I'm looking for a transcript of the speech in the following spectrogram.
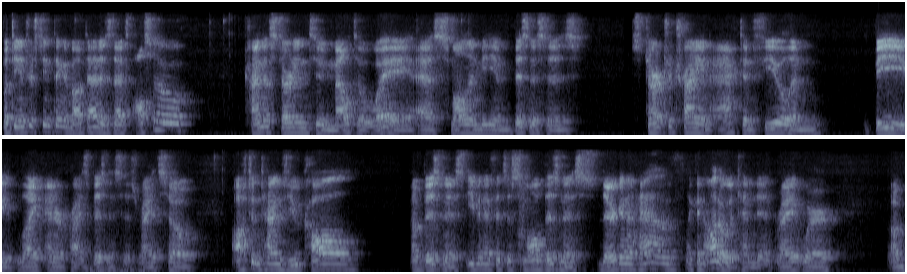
But the interesting thing about that is that's also kind of starting to melt away as small and medium businesses start to try and act and feel and be like enterprise businesses, right? So oftentimes you call a business, even if it's a small business, they're going to have like an auto attendant, right? Where a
